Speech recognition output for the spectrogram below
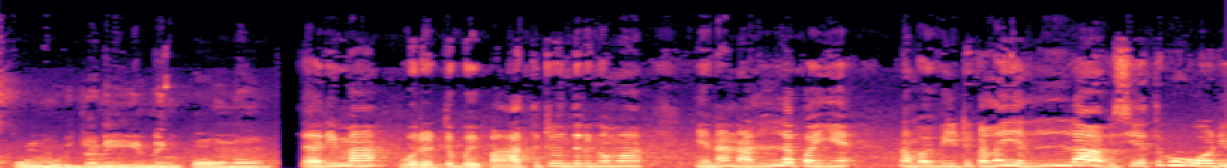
ஸ்கூல் முடிஞ்சோடனே ஈவினிங் போகணும். சரிம்மா ஒரு எட்டு போய் பார்த்துட்டு வந்துருங்கம்மா. ஏன்னா நல்ல பையன். நம்ம வீட்டுக்கெல்லாம் எல்லா விஷயத்துக்கும் ஓடி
